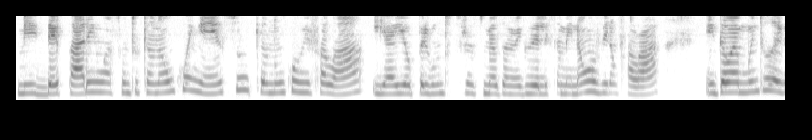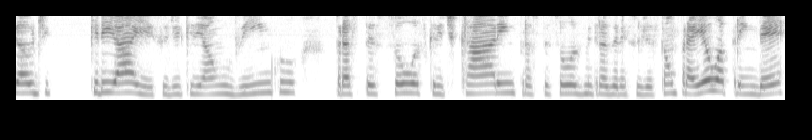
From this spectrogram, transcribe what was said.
me deparo em um assunto que eu não conheço, que eu nunca ouvi falar, e aí eu pergunto para os meus amigos, eles também não ouviram falar. Então é muito legal de criar isso, de criar um vínculo para as pessoas criticarem, para as pessoas me trazerem sugestão, para eu aprender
